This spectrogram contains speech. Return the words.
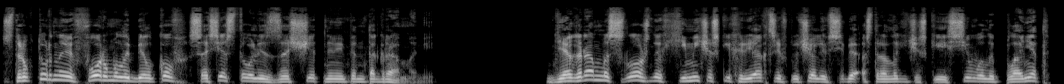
Структурные формулы белков соседствовали с защитными пентаграммами. Диаграммы сложных химических реакций включали в себя астрологические символы планет,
